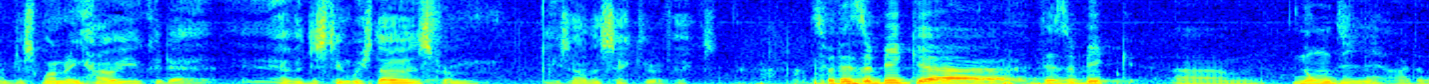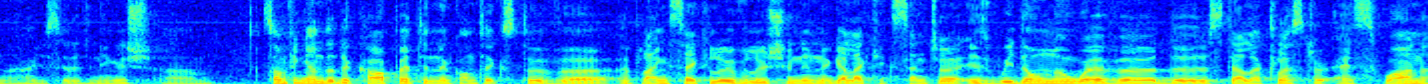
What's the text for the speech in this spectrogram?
I'm just wondering how you could uh, ever distinguish those from these other secular effects. So there's a big, uh, there's a big um, non-dit, I don't know how you say that in English, um, something under the carpet in the context of uh, applying secular evolution in the galactic center is we don't know whether the stellar cluster S1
